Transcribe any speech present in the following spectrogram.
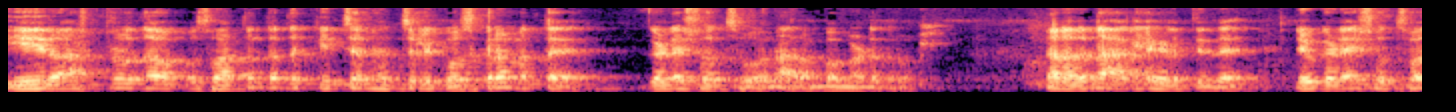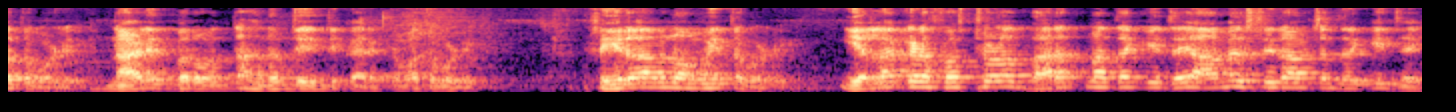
ಈ ರಾಷ್ಟ್ರದ ಸ್ವಾತಂತ್ರ್ಯದ ಕಿಚ್ಚನ್ ಹಚ್ಚಲಿಕ್ಕೋಸ್ಕರ ಮತ್ತೆ ಗಣೇಶೋತ್ಸವನ ಆರಂಭ ಮಾಡಿದ್ರು. ನಾನು ಅದನ್ನ ಆಗ್ಲೇ ಹೇಳ್ತಿದ್ದೆ. ನೀವು ಗಣೇಶೋತ್ಸವ ತಗೊಳ್ಳಿ. ನಾಳಿದ್ ಬರುವಂತ ಹನುಮ ಜಯಂತಿ ಕಾರ್ಯಕ್ರಮ ತಗೊಳ್ಳಿ. ಶ್ರೀರಾಮನವಮಿ ತಗೊಳ್ಳಿ. ಎಲ್ಲ ಕಡೆ ಫಸ್ಟ್ ಹೇಳೋದು ಭಾರತ್ ಮಾತಾ ಕಿ ಜೈ, ಆಮೇಲೆ ಶ್ರೀರಾಮಚಂದ್ರ ಜೈ.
